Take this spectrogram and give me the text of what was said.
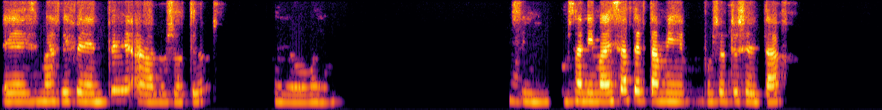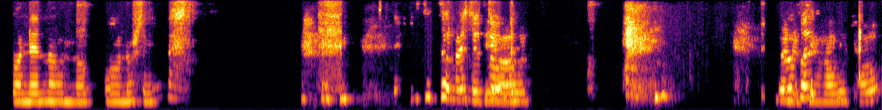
Es más diferente a los otros, pero bueno, no. si os animáis a hacer también vosotros el tag, ponérnoslo, o no sé. YouTube, gust- no me Bueno, si os ha gustado,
